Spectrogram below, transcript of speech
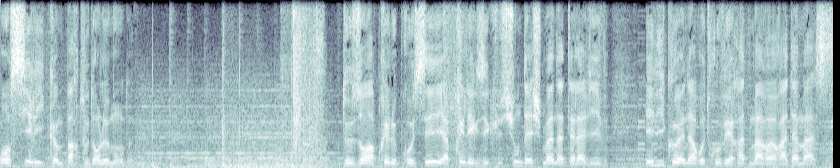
en Syrie comme partout dans le monde. Deux ans après le procès et après l'exécution d'Eichmann à Tel Aviv, Eli Cohen a retrouvé Radmarer à Damas.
